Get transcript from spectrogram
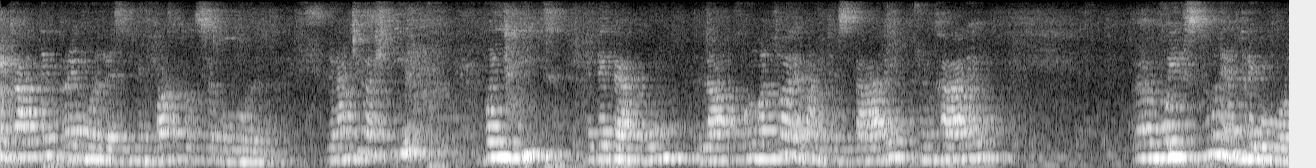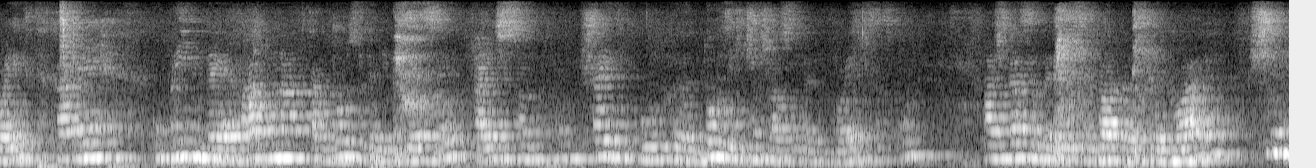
păcate, vremurile ne fac tot să coborâm. În același timp, vă invit de pe acum la următoarea manifestare în care uh, voi expune întregul proiect care cuprinde adunat cam 200 de piese, aici sunt cu 25% din proiect, să spun. Aș vrea să vedeți în toată splendoare și în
